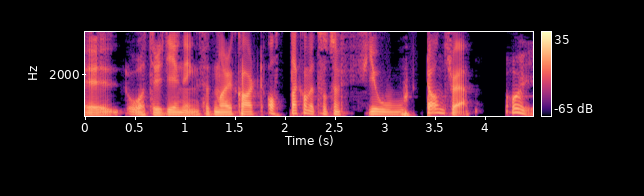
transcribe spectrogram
uh, återutgivning. Så att Mario Kart 8 kommer 2014 tror jag. Oj.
